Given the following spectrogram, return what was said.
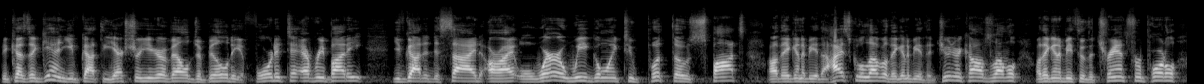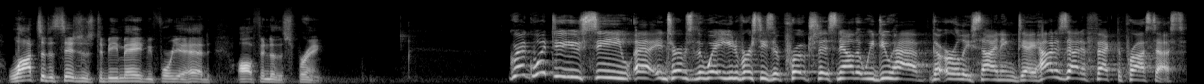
because again, you've got the extra year of eligibility afforded to everybody. You've got to decide, all right, well, where are we going to put those spots? Are they going to be at the high school level? Are they going to be at the junior college level? Are they going to be through the transfer portal? Lots of decisions to be made before you head off into the spring. Greg, what do you see uh, in terms of the way universities approach this now that we do have the early signing day? How does that affect the process?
